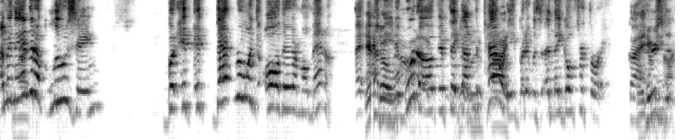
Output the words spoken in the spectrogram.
I mean, they Right. ended up losing, but it, it that ruined all their momentum. I, Yeah. I mean, it would have if they got the was penalty, but it was and they go for three. Go ahead. Here's the,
